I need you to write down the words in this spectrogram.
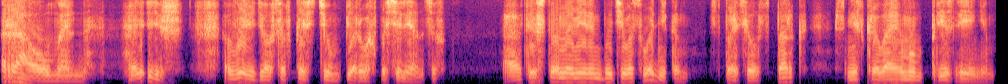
Раумен, видишь, вырядился в костюм первых поселенцев». «А ты что, намерен быть его сводником?» — спросил Спарк с нескрываемым презрением.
